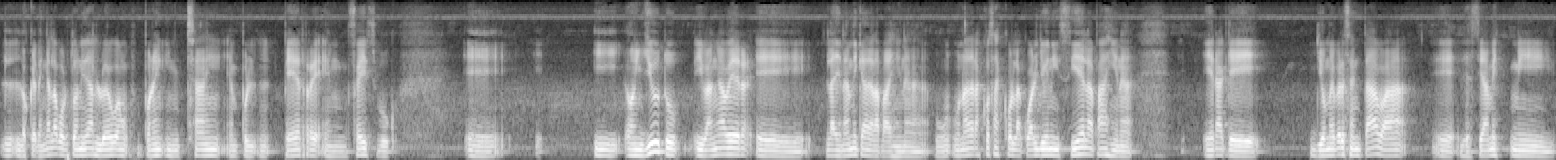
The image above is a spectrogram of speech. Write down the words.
los que tengan la oportunidad luego ponen InTime en PR en Facebook eh, y, en YouTube y van a ver eh, la dinámica de la página. Una de las cosas con la cual yo inicié la página era que yo me presentaba, decía mi, mi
